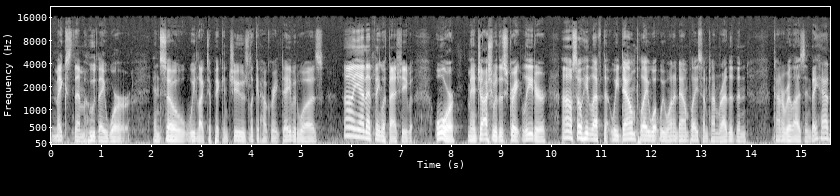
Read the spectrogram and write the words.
makes them who they were, and so we like to pick and choose. Look at how great David was. Oh yeah, that thing with Bathsheba. Or man, Joshua, this great leader. Oh, so he left. We downplay what we want to downplay sometime, rather than kind of realizing they had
